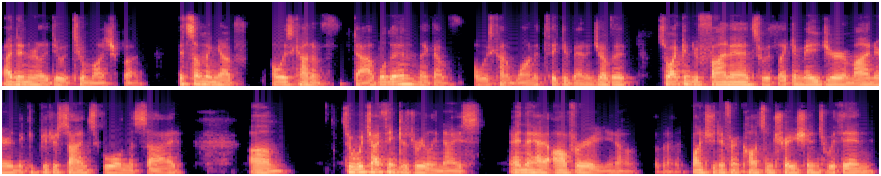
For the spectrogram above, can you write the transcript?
I didn't really do it too much but it's something i've always kind of dabbled in like i've always kind of wanted to take advantage of it. So i can do finance with like a major or minor in the computer science school on the side um so which i think is really nice. And they offer you know a bunch of different concentrations within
